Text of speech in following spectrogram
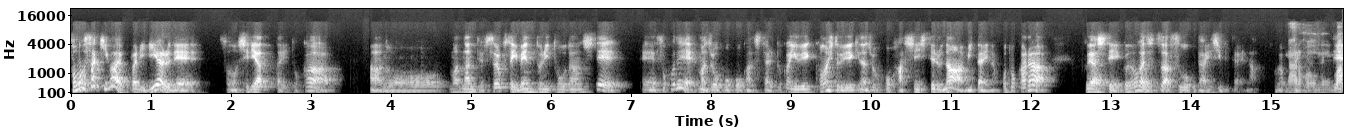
その先はやっぱりリアルでその知り合ったりとか、あのまあ、なんていう、それこそイベントに登壇して、えーそこでまあ情報交換したりとか、有益この人有益な情報を発信してるな、みたいなことから増やしていくのが実はすごく大事みたいななるほど。ね。ま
